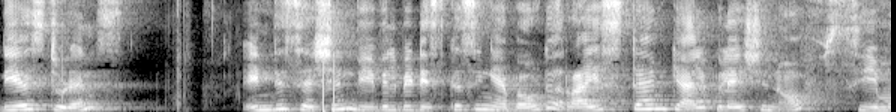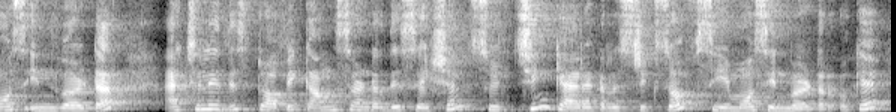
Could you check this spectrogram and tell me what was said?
Dear students, in this session we will be discussing about rise time calculation of CMOS inverter. Actually this topic comes under this section switching characteristics of CMOS inverter. Okay.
